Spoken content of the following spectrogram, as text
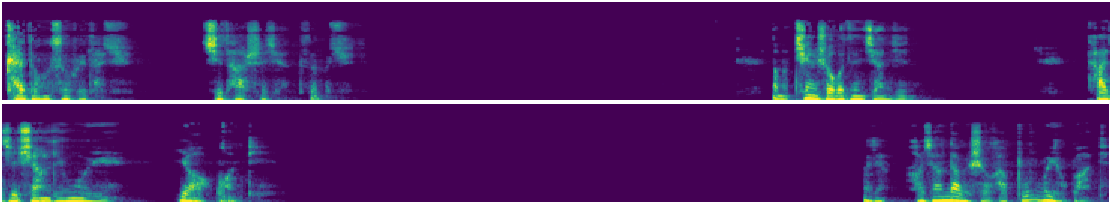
开董事会他去，其他时间怎么去？那么听说我在讲经。他就向林木云要光碟，好像好像那个时候还不没有光碟，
